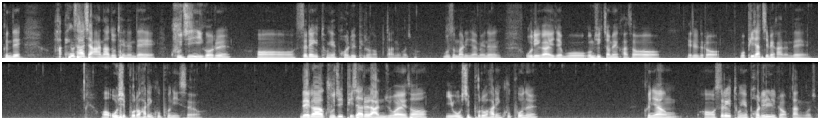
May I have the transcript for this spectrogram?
근데 하, 행사하지 않아도 되는데 굳이 이거를 어, 쓰레기통에 버릴 필요는 없다는 거죠. 무슨 말이냐면은 우리가 이제 뭐 음식점에 가서 예를 들어 뭐 피자집에 가는데 어, 50% 할인 쿠폰이 있어요. 내가 굳이 피자를 안 좋아해서 이 50% 할인 쿠폰을 그냥 어, 쓰레기통에 버릴 일은 없다는 거죠.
